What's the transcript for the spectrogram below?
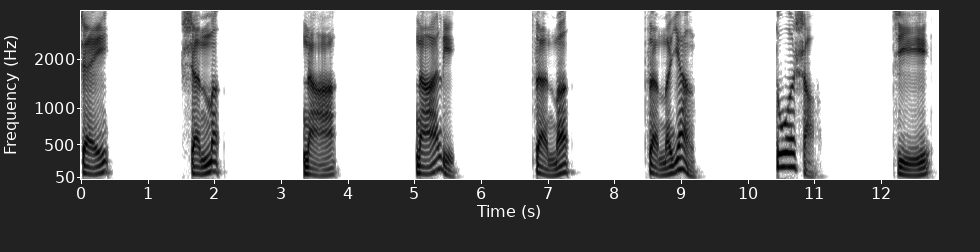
谁？什么？哪？哪里？怎么？怎么样？多少？几？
